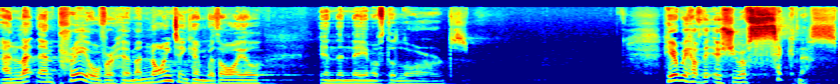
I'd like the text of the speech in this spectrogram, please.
and let them pray over him, anointing him with oil in the name of the Lord. Here we have the issue of sickness.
